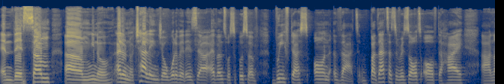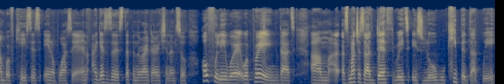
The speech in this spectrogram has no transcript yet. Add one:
and there's some, um, you know, I don't know, challenge or whatever it is. Uh, Evans was supposed to have briefed us on that, but that's as a result of the high uh, number of cases in Obuasi, and I guess it's a step in the right direction. And so, hopefully, we're we're praying that um, as much as our death rate is low, we'll keep it that way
